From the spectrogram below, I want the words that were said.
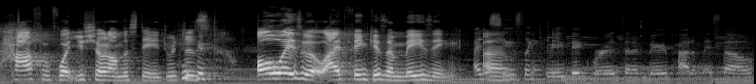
half of what you showed on the stage, which is always what I think is amazing. I just Um, use like three big words and I'm very proud of myself.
